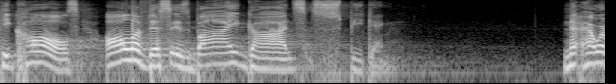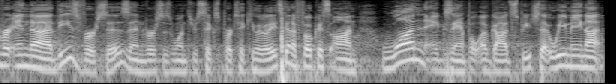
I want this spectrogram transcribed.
He calls, all of this is by God's speaking. However, in uh, these verses, and verses 1 through 6 particularly, it's going to focus on one example of God's speech that we may not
